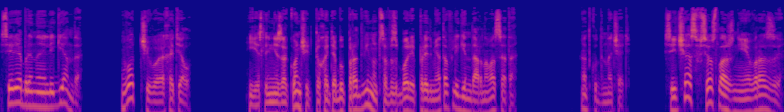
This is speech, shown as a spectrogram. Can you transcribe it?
Серебряная легенда. Вот чего я хотел. Если не закончить, то хотя бы продвинуться в сборе предметов легендарного сета. Откуда начать? Сейчас все сложнее в разы.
